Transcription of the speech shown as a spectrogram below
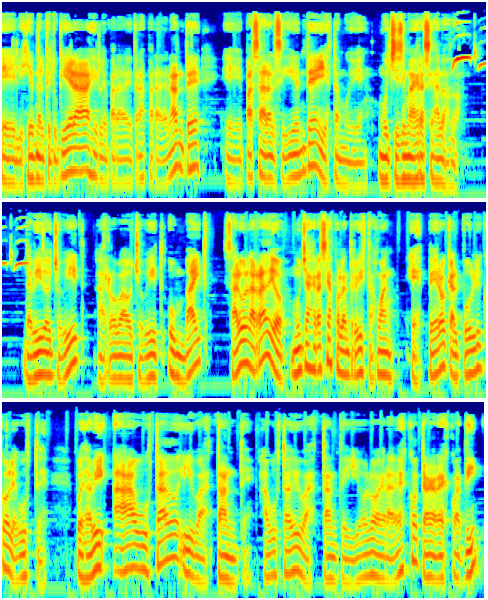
eh, eligiendo el que tú quieras, irle para detrás, para adelante, eh, pasar al siguiente y está muy bien. Muchísimas gracias a los dos. David 8bit, arroba 8bit 1 byte. Salgo en la radio. Muchas gracias por la entrevista, Juan. Espero que al público le guste. Pues David, ha gustado y bastante, ha gustado y bastante y yo lo agradezco, te agradezco a ti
